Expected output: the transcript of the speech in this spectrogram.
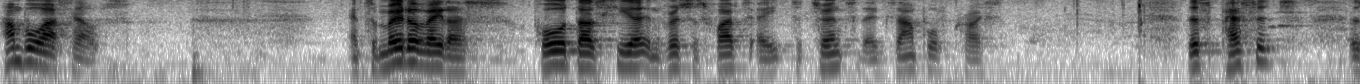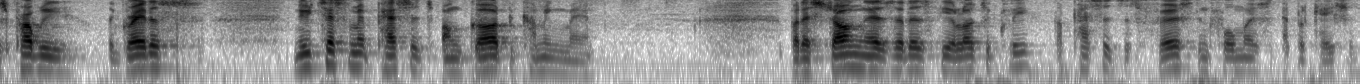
humble ourselves. And to motivate us, Paul does here in verses 5 to 8 to turn to the example of Christ. This passage is probably the greatest New Testament passage on God becoming man. But as strong as it is theologically, the passage is first and foremost application.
